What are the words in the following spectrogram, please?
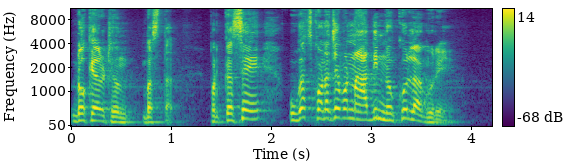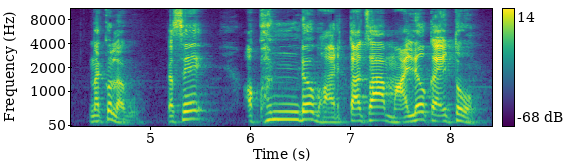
डोक्यावर ठेवून बसतात. पण कसं उगाच कोणाच्या पण नादी नको लागू रे. नको लागू. कसे अखंड भारताचा मालक आहे तो.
